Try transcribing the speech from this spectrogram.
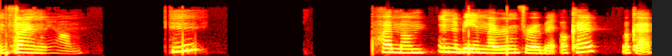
I'm finally home. Hmm? Hi, Mom. I'm gonna be in my room for a bit, okay? Okay.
